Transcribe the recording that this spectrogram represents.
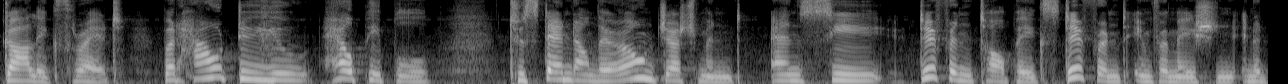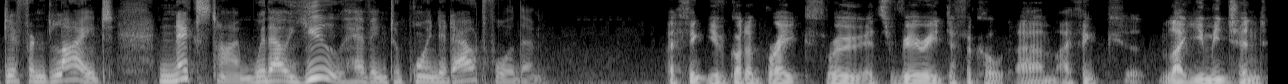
garlic thread, but how do you help people to stand on their own judgment and see different topics, different information in a different light next time without you having to point it out for them? I think you've got to break through. It's very difficult. Um, I think, like you mentioned,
